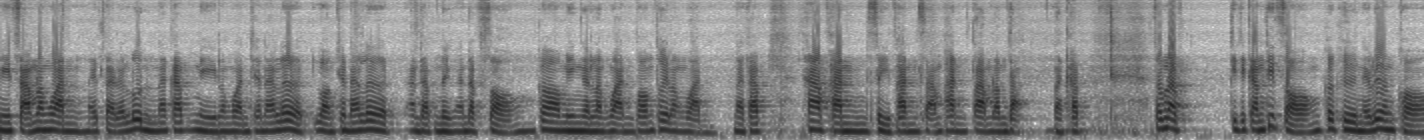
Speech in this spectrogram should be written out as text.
มี 3 รางวัลในแต่ละรุ่นนะครับ มีรางวัลชนะเลิศรองชนะเลิศ อันดับ 1 อันดับ 2 ก็มีเงินรางวัลพร้อมถ้วยรางวัลนะครับ5,000 4,000 3,000 ตามลำดับนะครับสำหรับ กิจกรรมที่ 2 ก็คือในเรื่องของ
